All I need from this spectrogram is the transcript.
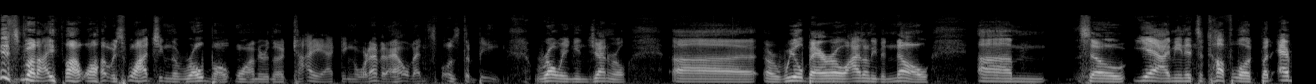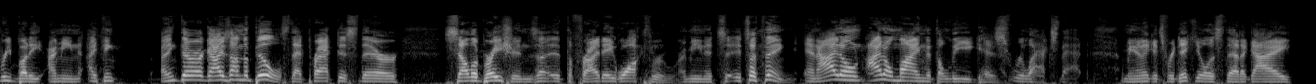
it's what I thought while I was watching the rowboat one or the kayaking or whatever the hell that's supposed to be, rowing in general, uh, or wheelbarrow, I don't even know. Um, so yeah, I mean it's a tough look, but everybody. I mean, I think I think there are guys on the Bills that practice their celebrations at the Friday walkthrough. I mean, it's it's a thing, and I don't I don't mind that the league has relaxed that. I mean, I think it's ridiculous that a guy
